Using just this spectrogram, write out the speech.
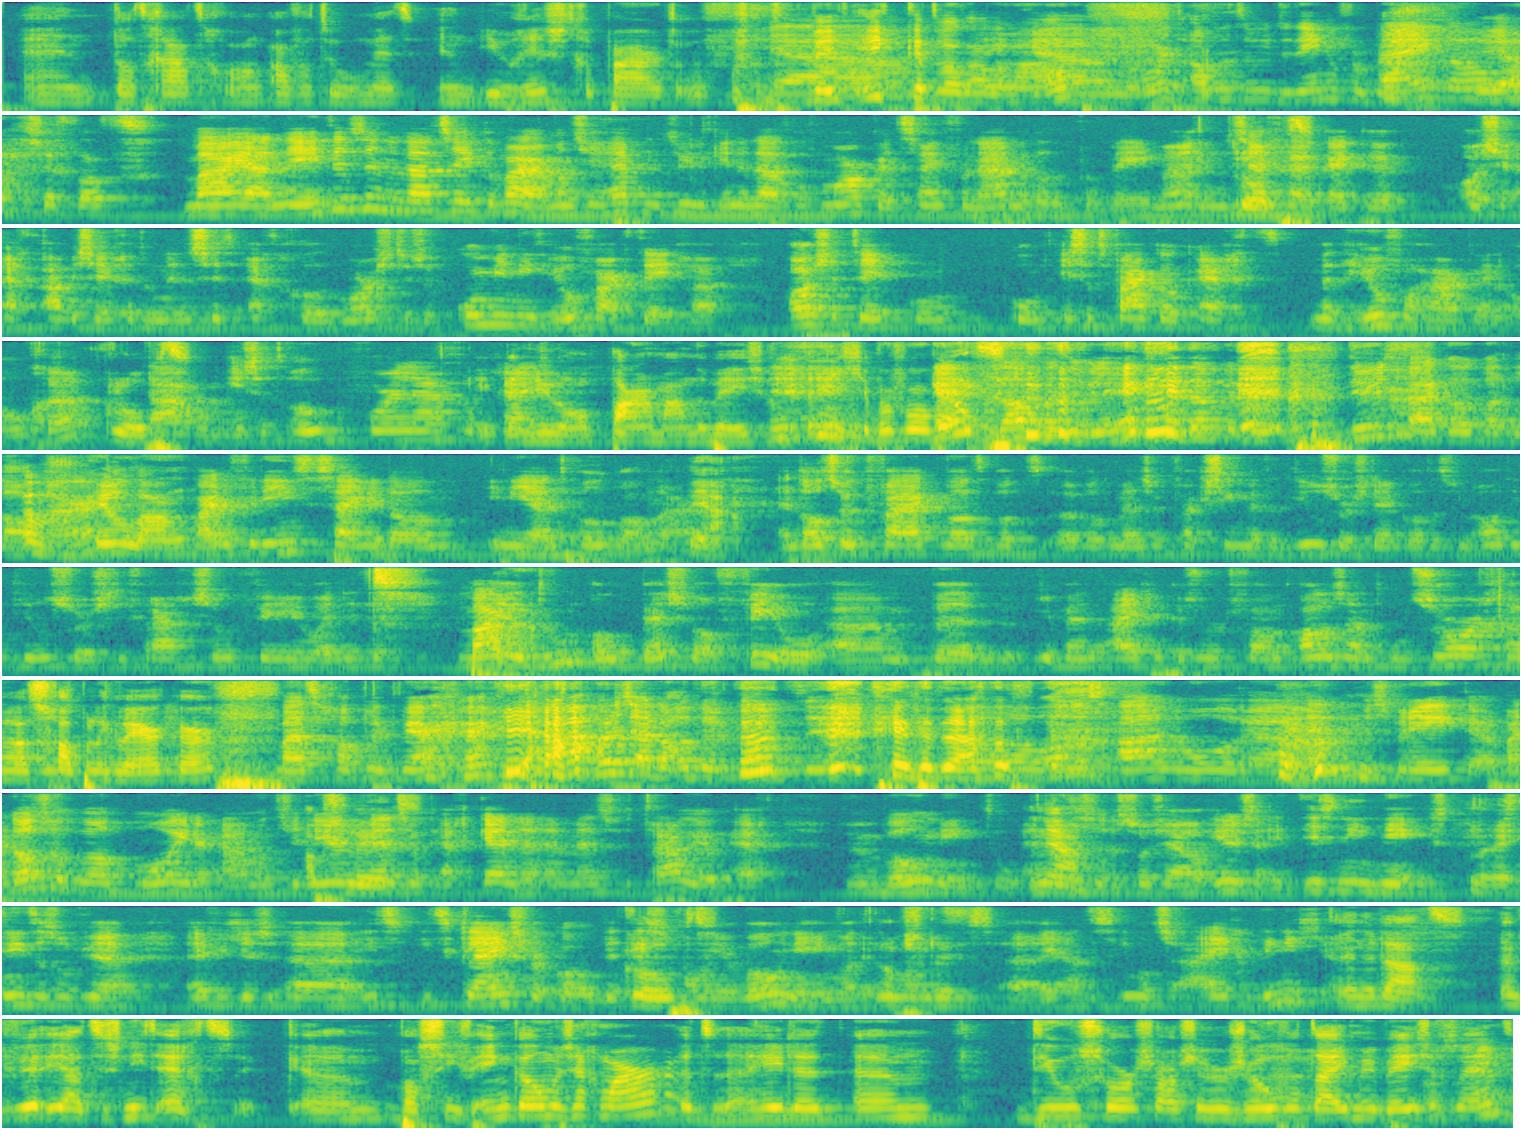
En dat gaat gewoon af en toe met een jurist gepaard of Ja, weet ik het wat allemaal. Ik, eh, je hoort af en toe de dingen voorbij komen. ja, zeg dat. Maar ja, nee, het is inderdaad zeker waar. Want je hebt natuurlijk inderdaad off-market zijn voornamelijk de problemen. Ik moet Klopt. zeggen, kijk, eh, als je echt ABC gaat doen en er zit echt een grote marge tussen, kom je niet heel vaak tegen. Als je het tegenkomt, is het vaak ook echt met heel veel haken en ogen. Klopt. Daarom is het ook voor een lagere Ik prijs. ben nu al een paar maanden bezig met eentje bijvoorbeeld. Kijk, dat bedoel ik. dat bedoel ik. Duurt vaak ook wat langer. Oh, heel lang. Maar de verdiensten zijn er dan in die end ook wel naar. Ja. En dat is ook vaak wat, wat, eh, wat mensen ook vaak zien met de dealsource. Denken altijd van, oh die dealsource die vragen zoveel. En dit. Maar Ja. we doen ook best wel veel. Ehm, we, we- je bent eigenlijk een soort van alles aan het ontzorgen. Maatschappelijk het werker. Maatschappelijk werker. Ja. ja, als je aan de andere kant zit. Inderdaad. Wel alles en bespreken. Maar dat is ook wel het mooie eraan, want je leert Absoluut. mensen ook echt kennen en mensen vertrouwen je ook echt hun woning toe. En Ja. dat is, zoals jij al eerder zei, het is niet niks. Het is niet alsof je eventjes eh, iets, iets kleins verkoopt. Dit Klopt. is gewoon je woning. Want iemand, Absoluut. eh, ja, het is iemand zijn eigen dingetje. Inderdaad. En ja, het is niet echt ehm, passief inkomen, zeg maar. Het eh, hele ehm deal source, als je er zoveel tijd mee bezig bent.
